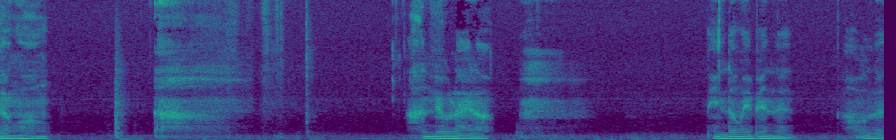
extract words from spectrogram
真慌，寒流来了，屏东也变得好冷。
